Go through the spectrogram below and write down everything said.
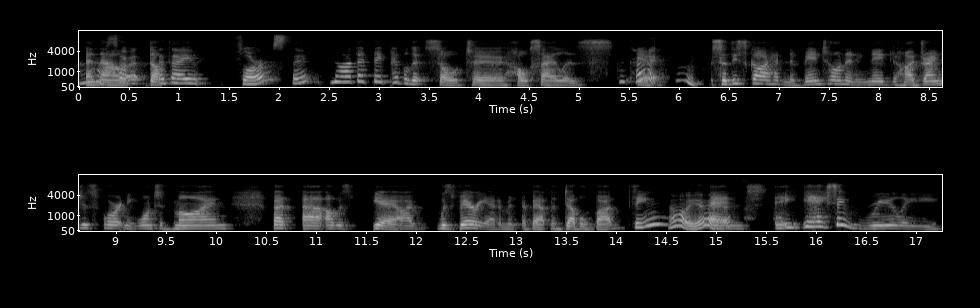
Oh, and they'll, so they'll, are they florists then? No, they'd be people that sold to wholesalers. Okay. So this guy had an event on and he needed hydrangeas for it and he wanted mine. But uh, I was, yeah, I was very adamant about the double bud thing. Oh, yeah. And he, yeah, he seemed really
